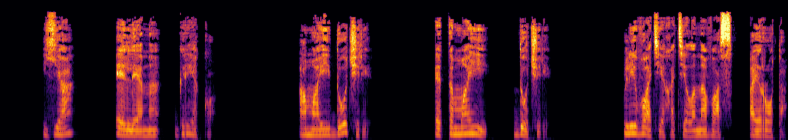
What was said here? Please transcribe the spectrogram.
— «я Елена Греко. А мои дочери — это мои дочери. Плевать я хотела на вас, Айрота».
